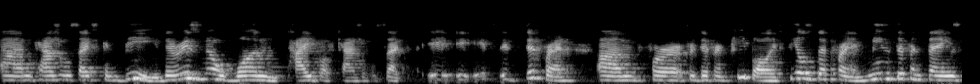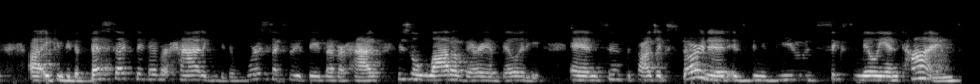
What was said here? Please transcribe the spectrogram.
um, casual sex can be. There is no one type of casual sex it, it's it's different um, for for different people. It feels different. It means different things. Uh, it can be the best sex they've ever had. It can be the worst sex that they've ever had. There's a lot of variability. And since the project started, it's been viewed six million times,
